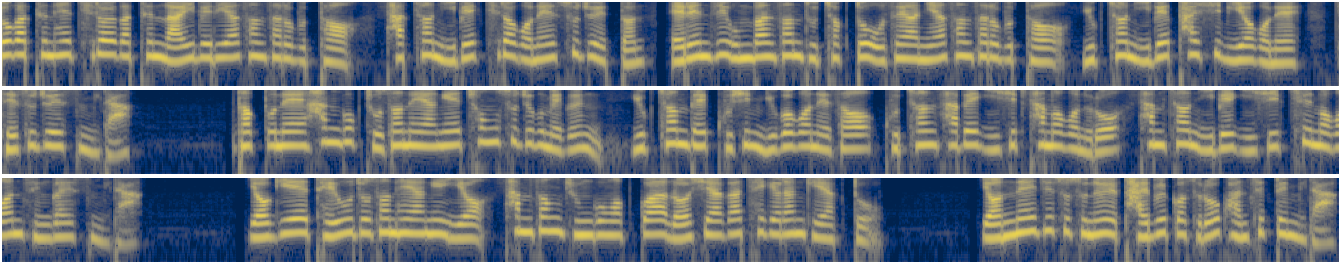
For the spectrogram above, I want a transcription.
또 같은 해 7월 같은 라이베리아 선사로부터 4,207억 원에 수주했던 LNG 운반선 두 척도 오세아니아 선사로부터 6,282억 원에 재수주했습니다. 덕분에 한국 조선해양의 총 수주 금액은 6,196억 원에서 9,423억 원으로 3,227억 원 증가했습니다. 여기에 대우조선해양에 이어 삼성중공업과 러시아가 체결한 계약도 연내지 수순을 밟을 것으로 관측됩니다.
